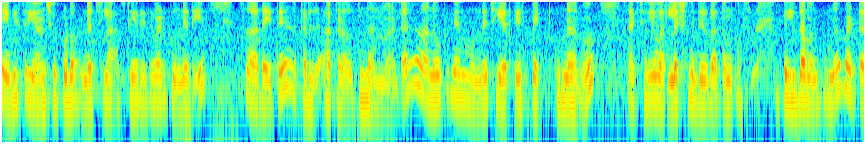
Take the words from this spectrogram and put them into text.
మేబీ శ్రీయాంశు కూడా ఉండొచ్చు. లాస్ట్ ఇయర్ అయితే వాడికి ఉన్నది. సో అదైతే అక్కడ అక్కడ అవుతుంది అనమాట అనుకు నేను ముందే చీర తీసి పెట్టుకున్నాను. యాక్చువల్లీ వరలక్ష్మీదేవి వ్రతం కోసం పిలుద్దాం అనుకున్నా బట్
